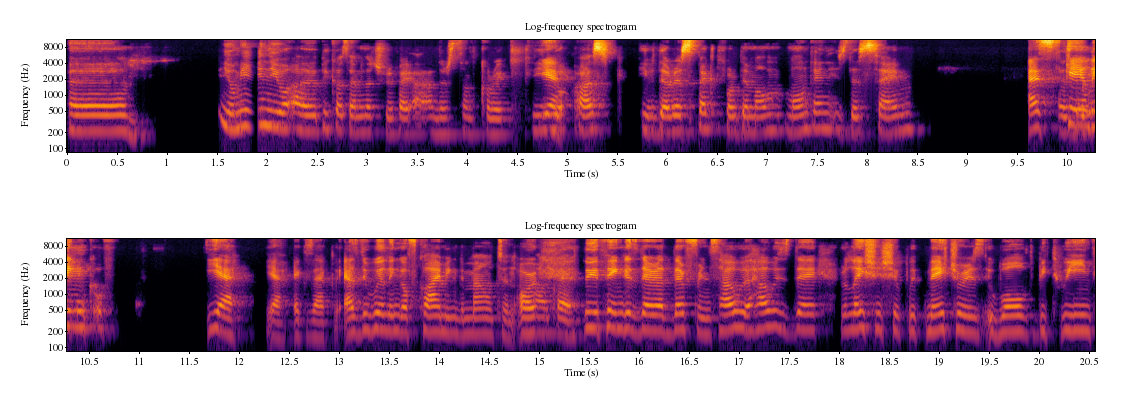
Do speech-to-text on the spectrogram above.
Uh, you mean you uh, because i'm not sure if i understand correctly. Yeah. you ask if the respect for the mountain is the same as scaling as of yeah yeah exactly as the willing of climbing the mountain or okay. do you think is there a difference how how is the relationship with nature is evolved between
